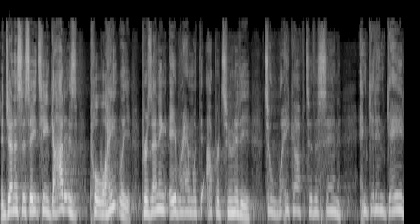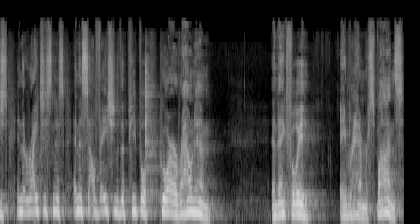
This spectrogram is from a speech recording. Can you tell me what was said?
In Genesis 18, God is politely presenting Abraham with the opportunity to wake up to the sin and get engaged in the righteousness and the salvation of the people who are around him. And thankfully, Abraham responds.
